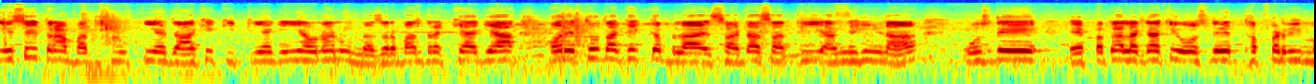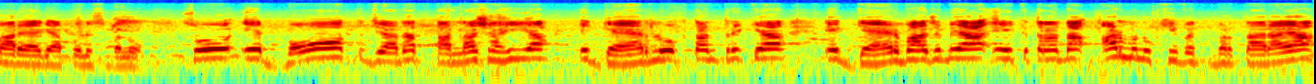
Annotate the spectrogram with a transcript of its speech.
ਇਸੇ ਤਰ੍ਹਾਂ ਬਦਸਲੂਕੀਆਂ ਜਾ ਕੇ ਕੀਤੀਆਂ ਗਈਆਂ, ਉਹਨਾਂ ਨੂੰ ਨਜ਼ਰਬੰਦ ਰੱਖਿਆ ਗਿਆ ਔਰ ਇੱਥੋਂ ਤੱਕ ਇੱਕ ਬਲਾ- ਸਾਡਾ ਸਾਥੀ ਅੰਗਹੀਣ ਆ ਉਸ ਦੇ ਇਹ ਪਤਾ ਲੱਗਾ ਕਿ ਉਸ ਦੇ ਥੱਪੜ ਵੀ ਮਾਰਿਆ ਗਿਆ ਪੁਲਿਸ ਵੱਲੋਂ। ਸੋ ਇਹ ਬਹੁਤ ਜ਼ਿਆਦਾ ਤਾਨਾਸ਼ਾਹੀ ਆ, ਇਹ ਗੈਰ ਲੋਕਤੰਤਰਿਕ ਆ, ਇਹ ਗੈਰ ਵਾਜਬ ਆ, ਇਹ ਇੱਕ ਤਰ੍ਹਾਂ ਦਾ ਅਣਮਨੁੱਖੀ ਵ- ਵਰਤਾਰਾ ਆ।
